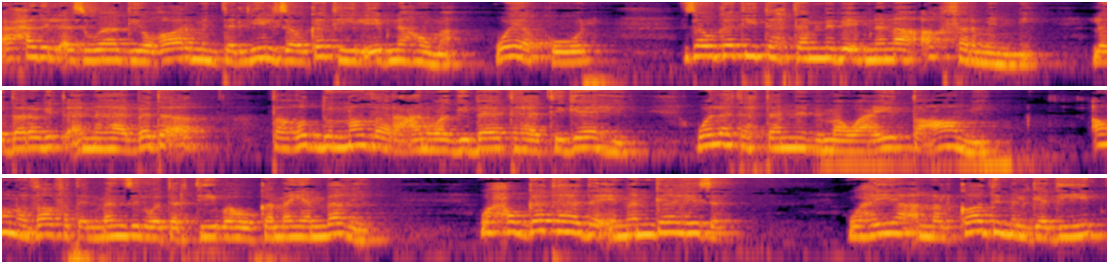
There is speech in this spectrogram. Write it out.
أحد الأزواج يغار من تدليل زوجته لابنهما ويقول: زوجتي تهتم بابننا أكثر مني لدرجة أنها بدأت تغض النظر عن واجباتها تجاهي ولا تهتم بمواعيد طعامي أو نظافة المنزل وترتيبه كما ينبغي وحجتها دائما جاهزة وهي أن القادم الجديد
